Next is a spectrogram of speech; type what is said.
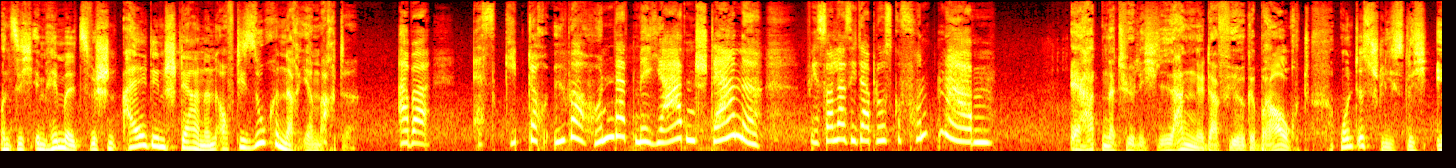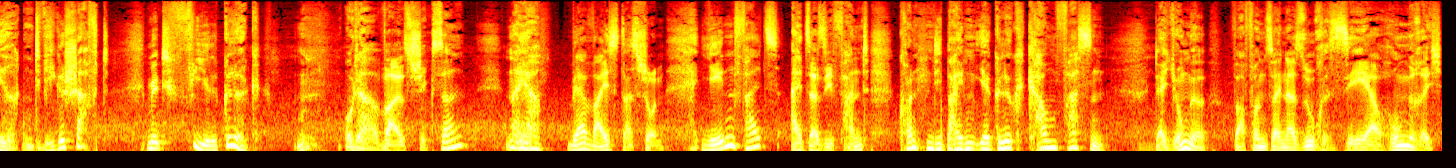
und sich im Himmel zwischen all den Sternen auf die Suche nach ihr machte. Aber es gibt doch über 100 Milliarden Sterne. Wie soll er sie da bloß gefunden haben? Er hat natürlich lange dafür gebraucht und es schließlich irgendwie geschafft. Mit viel Glück. Oder war es Schicksal? Naja, wer weiß das schon. Jedenfalls, als er sie fand, konnten die beiden ihr Glück kaum fassen. Der Junge war von seiner Suche sehr hungrig,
